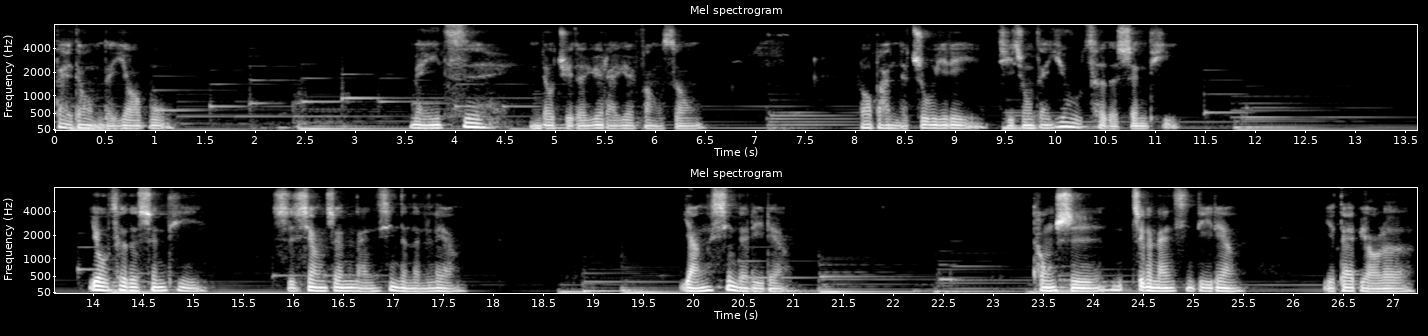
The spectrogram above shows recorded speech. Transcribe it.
带到我们的腰部，每一次你都觉得越来越放松，然后把你的注意力集中在右侧的身体。右侧的身体是象征男性的能量，阳性的力量，同时这个男性力量也代表了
